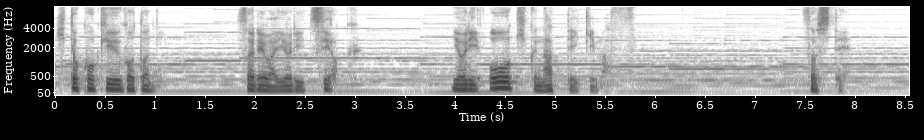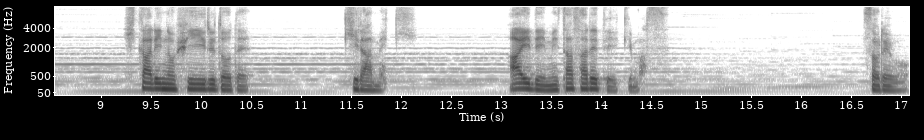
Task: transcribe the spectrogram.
一呼吸ごとにそれはより強くより大きくなっていきます。そして光のフィールドできらめき愛で満たされていきます。それを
